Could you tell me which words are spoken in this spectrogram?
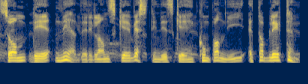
som det nederlandske vestindiske kompani etablerte.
